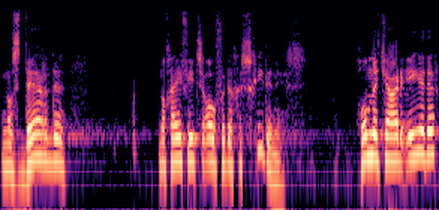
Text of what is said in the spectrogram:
En als derde nog even iets over de geschiedenis. Honderd jaar eerder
